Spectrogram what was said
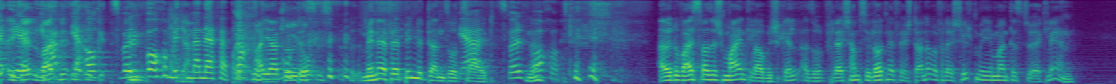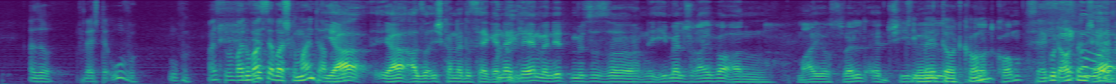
ja, ihr, gell, ihr weil- habt ja auch zwölf Wochen miteinander verbracht. ah ja gut, das ist, Männer verbindet dann so Ja, Zeit. zwölf ne? Wochen. Aber du weißt, was ich meine, glaube ich, gell? Also vielleicht haben es die Leute nicht verstanden, aber vielleicht hilft mir jemand, das zu erklären. Also vielleicht der Uwe. Uwe. Weißt du, weil du weißt ja, was ich gemeint habe. Ja, ja, also ich kann dir das sehr gerne erklären. Wenn nicht, müssen sie eine E-Mail schreiben an majoswelt.gmail.com. Gmail.com. Sehr gut auswendig. Ja,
